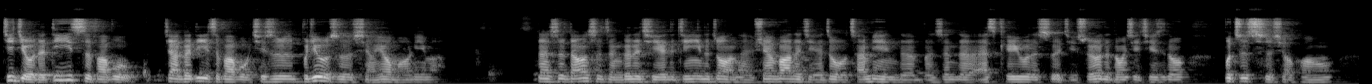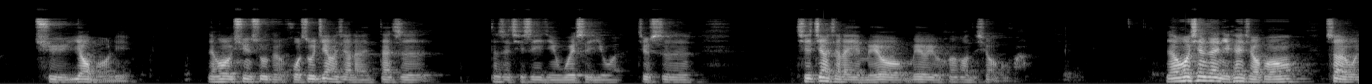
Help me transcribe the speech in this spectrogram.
G 九的第一次发布，价格第一次发布，其实不就是想要毛利吗？但是当时整个的企业的经营的状态、宣发的节奏、产品的本身的 SKU 的设计，所有的东西其实都不支持小鹏去要毛利。然后迅速的火速降下来，但是，但是其实已经为时已晚，就是其实降下来也没有没有有很好的效果吧。然后现在你看小鹏，算了，我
